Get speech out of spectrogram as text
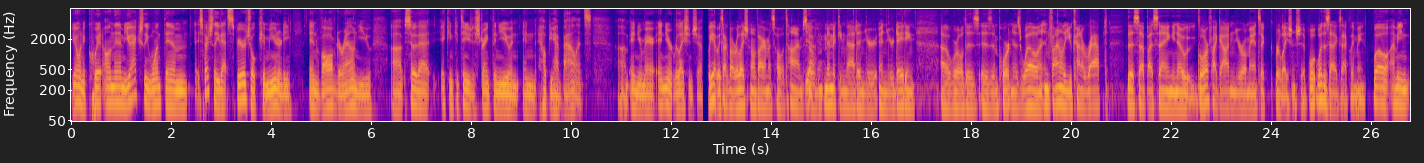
You don't want to quit on them. You actually want them especially that spiritual community involved around you uh, so that it can continue to strengthen you and, and help you have balance um, in your mar- in your relationship. Well, yeah, we talk about relational environments all the time. So yeah. mimicking that in your in your dating uh, world is is important as well. And, and finally, you kind of wrapped this up by saying, you know, glorify God in your romantic relationship. What, what does that exactly mean? Well, I mean,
